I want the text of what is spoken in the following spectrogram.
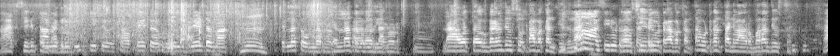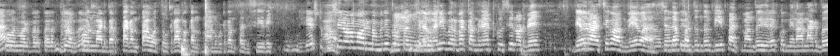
ನಾಲ್ಕು ಸೇರಿ ಆಮೇಲೆ ತಂದಾಕ ಕಡೆ ಬಿಸ್ಕಿಟ್ ಚಾಕ್ಲೇಟ್ ಹುಡುಗರು ಬ್ರೆಡ್ ಅಮ್ಮ. ಹ್ಮ್. ಎಲ್ಲ ತಗೊಂಡಾರ ನೋಡಿ ಎಲ್ಲ ನೋಡು. ನಾ ಅವತ್ತು ಬೇರೆ ದಿವ್ಸ ಉಟ್ಕೋಬೇಕಂತಿದ್ನ ಹಾ ಸೀರೆ ಉಟ್ಟ ಸೀರೆ ಉಟ್ಕೋಬೇಕಂತ ಉಟ್ಕೊಂತ ನೀವು ಅವ್ರು ಬರೋ ದಿವ್ಸ. ಫೋನ್ ಮಾಡಿ ಬರ್ತಾರಂತ ಫೋನ್ ಮಾಡಿ ಬರ್ತಾಗಂತ ಅವತ್ತು ಉಟ್ಕೋಬೇಕಂತ ನಾನು ಉಟ್ಕೊಂತದ್ದು ಸೀರೆ. ಎಷ್ಟು ಖುಷಿ ನೋಡಮ್ಮ ಅವ್ರಿಗೆ ನಮ್ಮ ಮನೆ ನಮ್ಮ ಮನೆ ಬರ್ಬೇಕಂದ್ರೆ ಎಷ್ಟು ಖುಷಿ ನೋಡ್ಬೆ. ದೇವ್ರ ಆಸೆಗೂ ಅದು ಬೇವ ಸಿದ್ದಪ್ಪಂದು ಬಿ ಪಾತ್ಮಂದು ಹಿರೇಕುಮ್ಮಿ ನಾನಾಗದು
